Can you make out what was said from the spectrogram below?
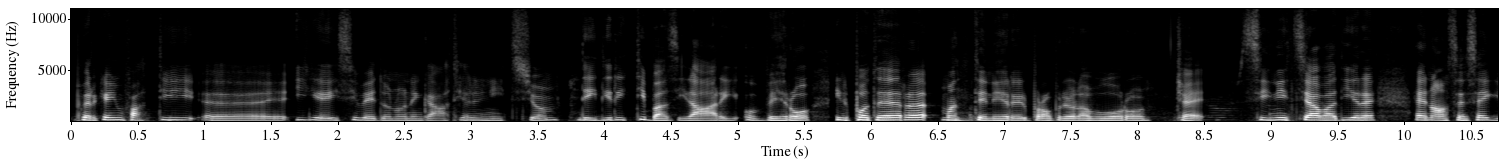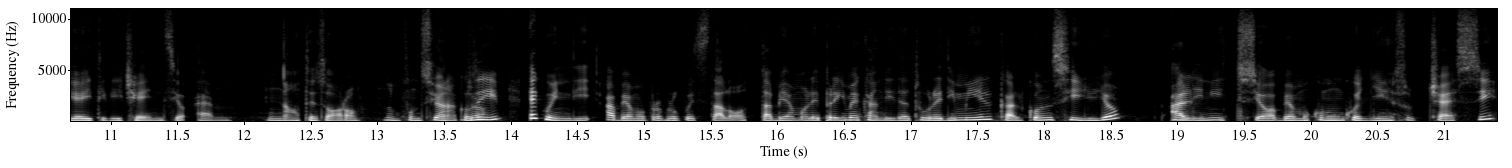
perché infatti eh, i gay si vedono negati all'inizio dei diritti basilari, ovvero il poter mantenere il proprio lavoro, cioè si iniziava a dire eh no, se sei gay ti licenzio. Eh, no tesoro, non funziona così. Già. E quindi abbiamo proprio questa lotta. Abbiamo le prime candidature di Milk al consiglio. All'inizio abbiamo comunque gli insuccessi,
